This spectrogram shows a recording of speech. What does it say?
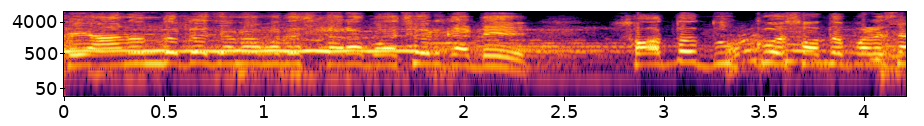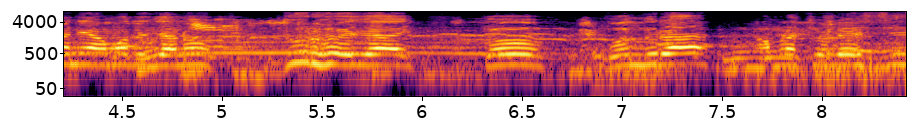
সেই আনন্দটা যেন আমাদের সারা বছর কাটে। শত দুঃখ, শত পরেশানি আমাদের যেন দূর হয়ে যায়। তো বন্ধুরা, আমরা চলে এসেছি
